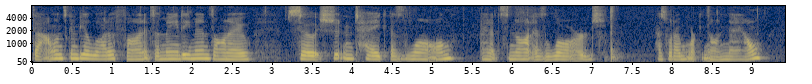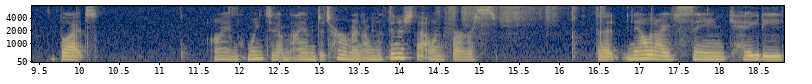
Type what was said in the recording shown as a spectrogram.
that one's going to be a lot of fun. It's a Mandy Manzano, so it shouldn't take as long, and it's not as large as what I'm working on now. But I am going to, I am determined, I'm going to finish that one first. But now that I've seen Katie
